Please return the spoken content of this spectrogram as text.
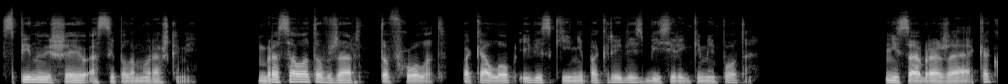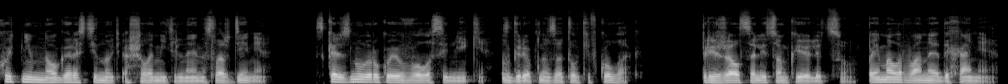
Спину и шею осыпало мурашками. Бросало то в жар, то в холод, пока лоб и виски не покрылись бисеринками пота. Не соображая, как хоть немного растянуть ошеломительное наслаждение, скользнул рукой в волосы Ники, сгреб на затылке в кулак. Прижался лицом к ее лицу, поймал рваное дыхание,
